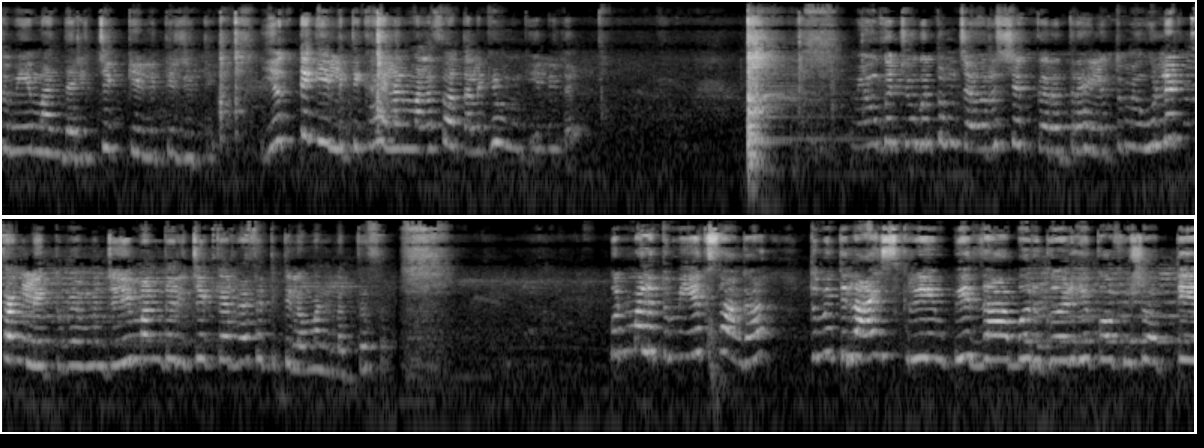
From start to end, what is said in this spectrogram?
तुम्ही इमानदारी चेक केली तिची ती एकटी गेली ती खायला आणि मला स्वतःला घेऊन गेली तर. मी उगच उग तुमच्यावर शेक करत राहिले. तुम्ही उलट चांगले तुम्ही. म्हणजे इमानदारी चेक करण्यासाठी तिला म्हणलं तसं. पण मला तुम्ही एक सांगा. तुम्ही तिला आईस्क्रीम पिझ्झा बर्गर हे कॉफी शॉप ते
